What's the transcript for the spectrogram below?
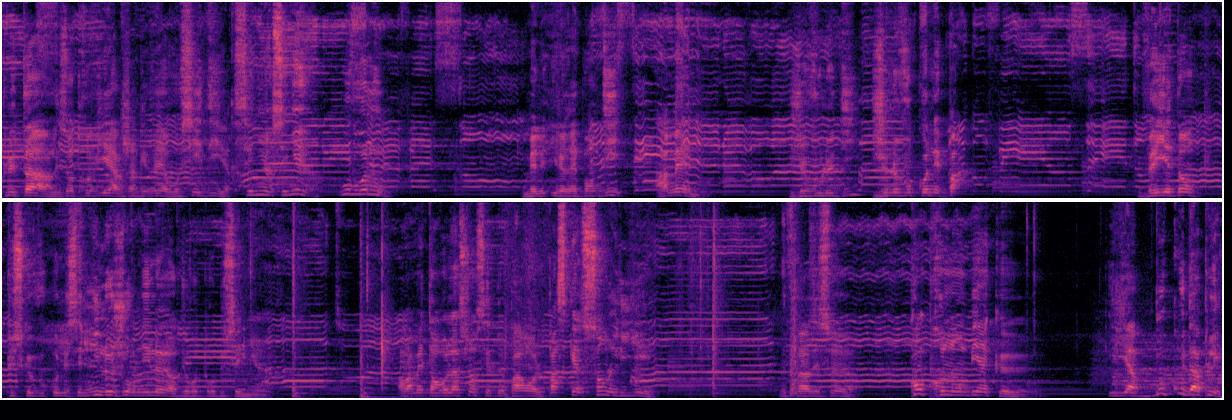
Plus tard, les autres vierges arrivèrent aussi et dirent Seigneur, Seigneur, ouvre-nous. Mais il répondit Amen. Je vous le dis, je ne vous connais pas. Veillez donc, puisque vous connaissez ni le jour ni l'heure du retour du Seigneur. On va mettre en relation ces deux paroles parce qu'elles sont liées. Mes frères et sœurs, comprenons bien que il y a beaucoup d'appelés.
